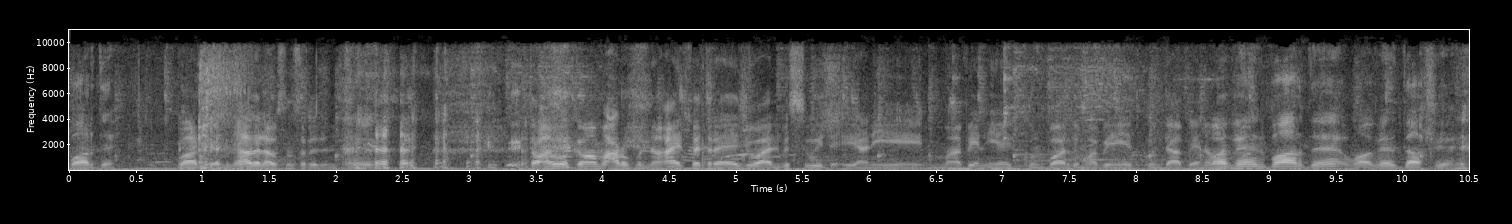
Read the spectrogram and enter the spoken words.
باردة. باردة. من هذا الأوسن صردن طبعا هو كمان معروف إنه هاي الفترة اجواء بالسويد يعني ما بين هي تكون باردة وما بين هي تكون دافئة ما. بين باردة وما بين دافية.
